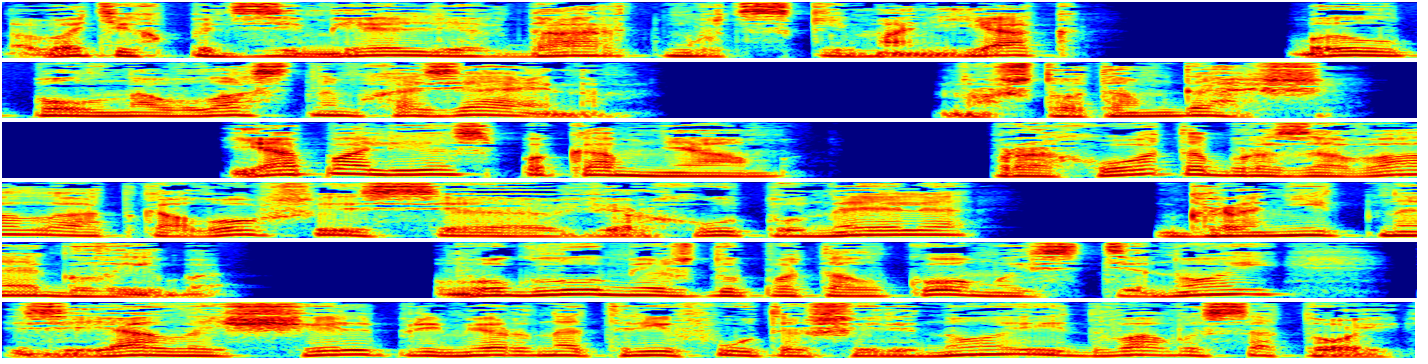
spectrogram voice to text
но в этих подземельях дартмуртский маньяк был полновластным хозяином. Но что там дальше? Я полез по камням. Проход образовала отколовшаяся вверху туннеля гранитная глыба. В углу между потолком и стеной зияла щель примерно три фута шириной и два высотой.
